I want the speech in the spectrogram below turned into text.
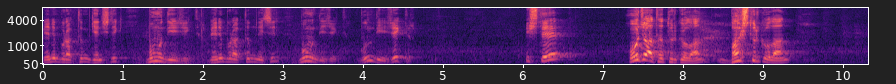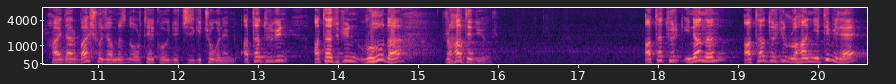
Benim bıraktığım gençlik bu mu diyecektir. Benim bıraktığım nesil bu mu diyecektir. Bunu diyecektir. İşte Hoca Atatürk olan, Baştürk olan Haydar Baş hocamızın ortaya koyduğu çizgi çok önemli. Atatürk'ün Atatürk'ün ruhu da rahat ediyor. Atatürk inanın Atatürk'ün ruhaniyeti bile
